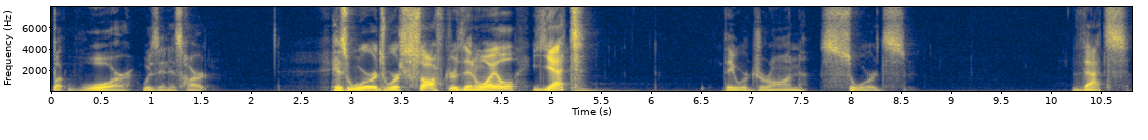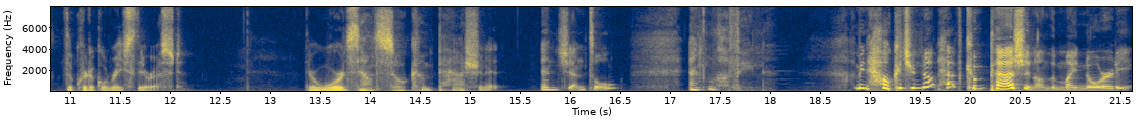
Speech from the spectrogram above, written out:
but war was in his heart. His words were softer than oil, yet they were drawn swords. That's the critical race theorist. Their words sound so compassionate and gentle and loving. I mean, how could you not have compassion on the minority?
